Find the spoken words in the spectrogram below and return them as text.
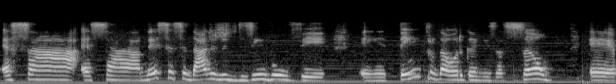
essa, essa necessidade de desenvolver é, dentro da organização é,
